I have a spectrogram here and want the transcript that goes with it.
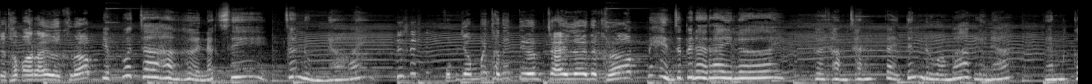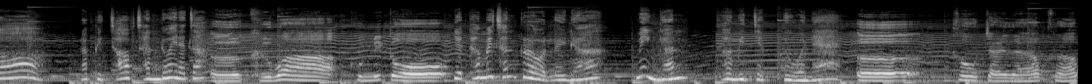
จะทำอะไรเหรอครับ อย่าพูดจาห่างเหินนักสิ ผมยังไม่ทันได้เตรียมใจเลยนะครับ ไม่เห็นจะเป็นอะไรเลย เธอทำฉันใจเต้นรัวมากเลยนะ งั้นก็รับผิดชอบฉันด้วยนะจ๊ะ เออคือว่าคุณมิโกะอย่าทำให้ฉันโกรธเลยนะ ไม่งั้น เธอมีเจ็บตัวแน่ เออเข้าใจแล้วครับ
